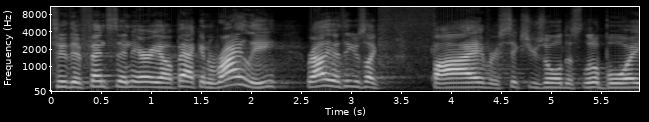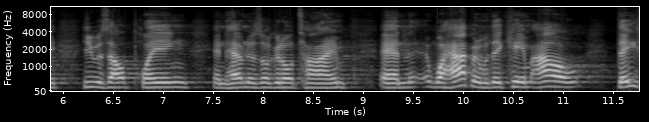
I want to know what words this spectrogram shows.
to the fenced in area out back. And Riley, Riley, I think he was like five or six years old, this little boy, he was out playing and having his own good old time. And what happened when they came out, they,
